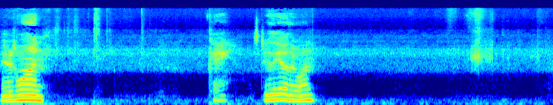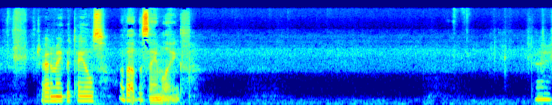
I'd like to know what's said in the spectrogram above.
There's one. Okay, let's do the other one. Try to make the tails about the same length. Okay.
